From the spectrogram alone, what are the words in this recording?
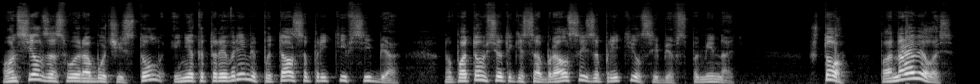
Он сел за свой рабочий стол и некоторое время пытался прийти в себя, но потом все-таки собрался и запретил себе вспоминать. «Что, понравилось?»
